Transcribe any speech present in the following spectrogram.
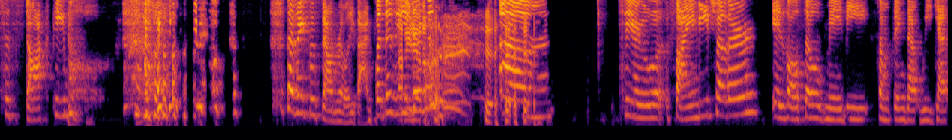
to stalk people. that makes us sound really bad, but this eagerness um, to find each other is also maybe something that we get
